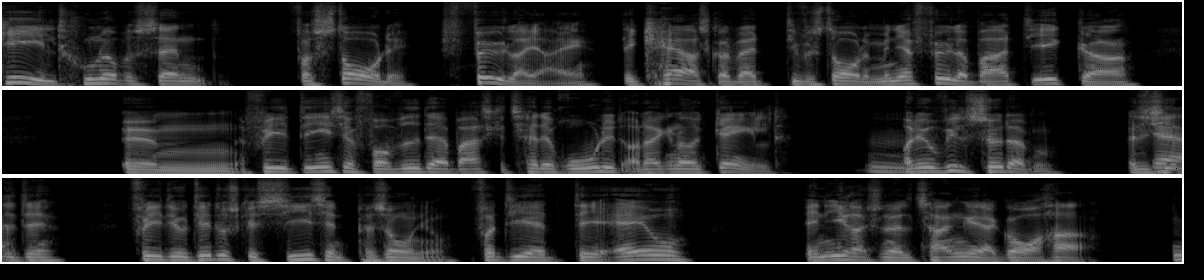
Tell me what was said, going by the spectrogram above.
helt 100% forstår det, føler jeg. Det kan også godt være, at de forstår det, men jeg føler bare, at de ikke gør. Øhm, fordi det eneste, jeg får at vide, det er, at jeg bare skal tage det roligt, og der er ikke noget galt. Mm. Og det er jo vildt sødt af dem, at de siger Ja. det, det. Fordi det er jo det, du skal sige til en person jo. Fordi at det er jo en irrationel tanke, jeg går og har, ja.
